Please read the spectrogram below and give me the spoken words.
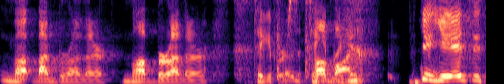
my, my brother my brother take it first. Take Come it, on. Yeah, yeah, it's just,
